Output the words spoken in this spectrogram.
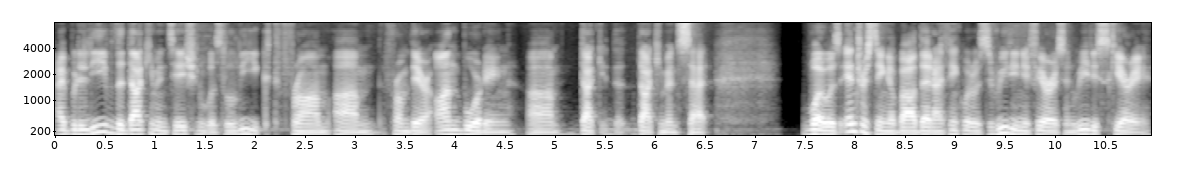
I believe the documentation was leaked from um, from their onboarding um, docu- document set. What was interesting about that, I think, what was really nefarious and really scary,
